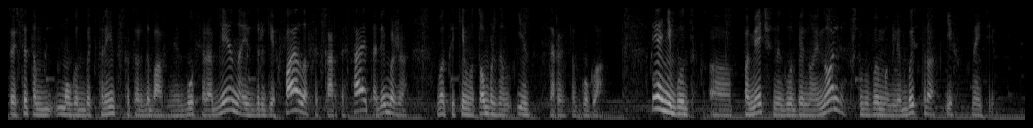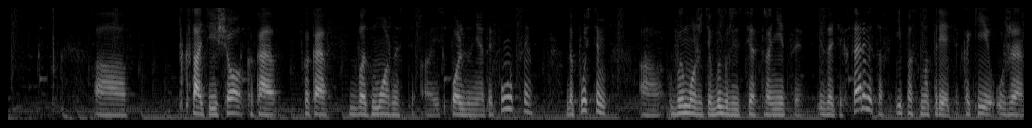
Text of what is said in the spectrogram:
То есть это могут быть страницы, которые добавлены из буфера обмена, из других файлов, из карты сайта, либо же вот таким вот образом из сервисов Google. И они будут э, помечены глубиной 0, чтобы вы могли быстро их найти. Э, кстати, еще какая какая возможность а, использования этой функции. Допустим, а, вы можете выгрузить все страницы из этих сервисов и посмотреть, какие уже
